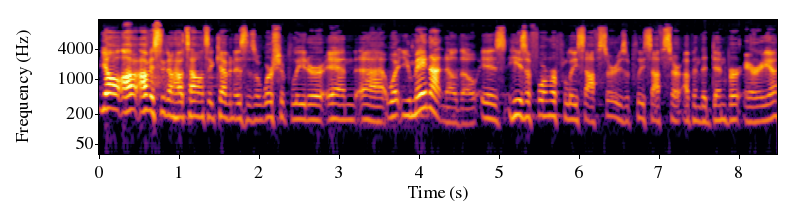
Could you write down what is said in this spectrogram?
y'all obviously know how talented Kevin is as a worship leader. And uh, what you may not know, though, is he's a former police officer. He's a police officer up in the Denver area.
